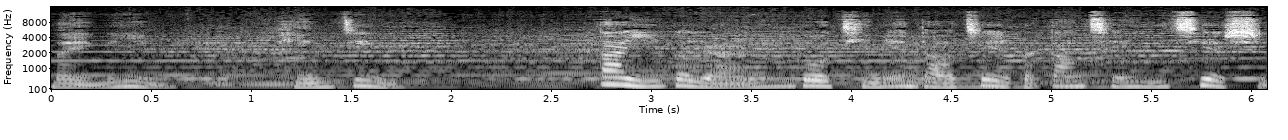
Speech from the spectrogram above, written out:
美丽、平静。但一个人若体验到这个当前一切时，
